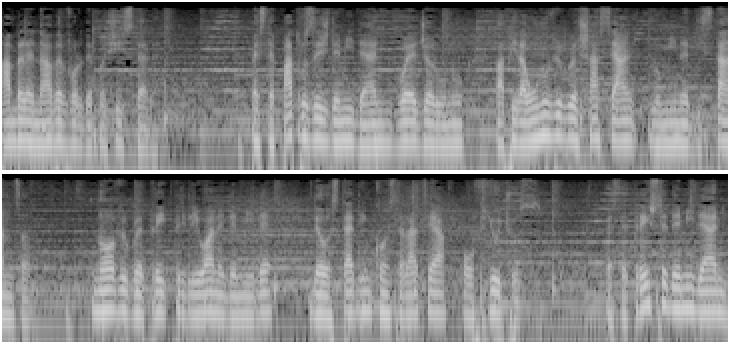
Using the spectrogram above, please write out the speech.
ambele nave vor depăși stele. Peste 40.000 de ani, Voyager 1 va fi la 1,6 ani lumină distanță, 9,3 trilioane de mile de o stea din constelația Ophiuchus. Peste 300.000 de ani,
